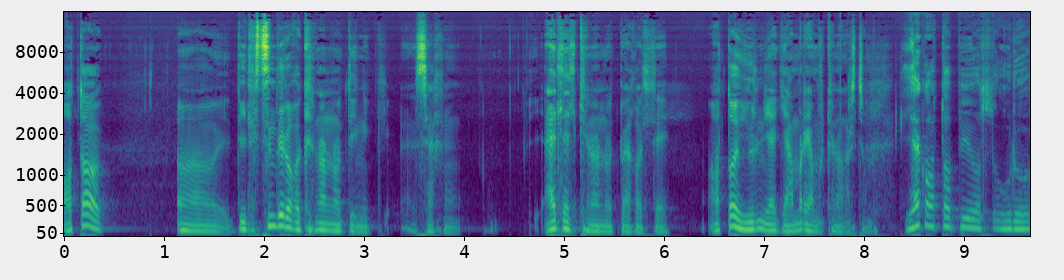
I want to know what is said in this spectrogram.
Одоо дэлгэцэн дээр байгаа кинонуудыг нэг сайхан аль аль кинонууд байгаа лээ. Одоо ер нь яг ямар ямар кино гарч байгаа юм бэ? Яг одоо би бол өөрөө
